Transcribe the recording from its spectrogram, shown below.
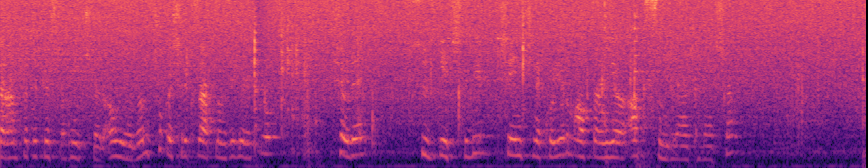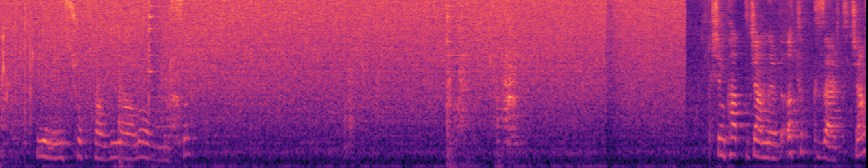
Kızaran patates ve havuçları alıyorum. Çok aşırı kızartmanıza gerek yok. Şöyle süzgeçli bir şeyin içine koyuyorum. Alttan yağ aksın diye arkadaşlar. Yemeğimiz çok fazla yağlı olmasın. Şimdi patlıcanları da atıp kızartacağım.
